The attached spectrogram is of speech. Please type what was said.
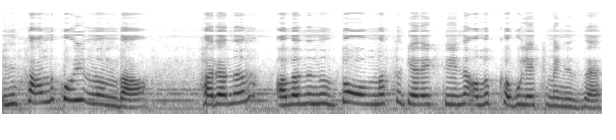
İnsanlık oyununda paranın alanınızda olması gerektiğini alıp kabul etmenize,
